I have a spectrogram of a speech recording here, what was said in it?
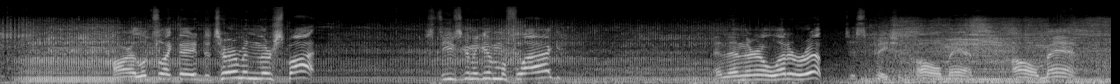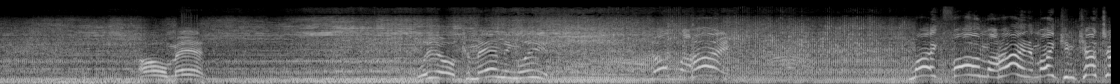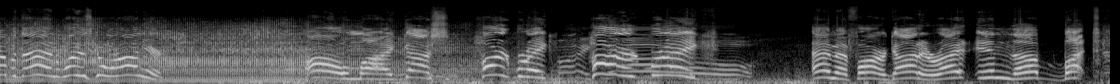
All right, looks like they determined their spot. Steve's gonna give them a flag, and then they're gonna let it rip. Dissipation. Oh man. Oh man. Oh man. Leo commanding lead. Duck behind. Mike falling behind and Mike can catch up at the end. What is going on here? Oh my gosh. Heartbreak. Heartbreak. MFR got it right in the butt.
